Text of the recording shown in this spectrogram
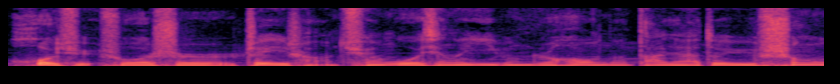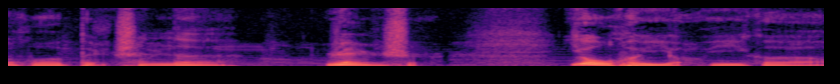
或许说是这一场全国性的疫病之后呢，大家对于生活本身的认识又会有一个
